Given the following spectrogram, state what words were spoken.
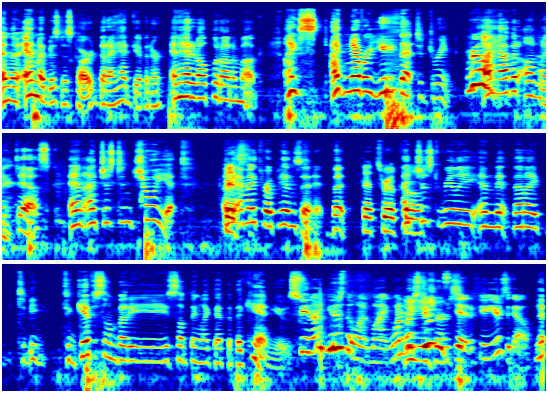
and the and my business card that I had given her, and had it all put on a mug. I, I've never used that to drink. Really? I have it on my desk, and I just enjoy it. I, mean, I might throw pins in it, but That's real cool. I just really and that, that I to be to give somebody something like that that they can use. See, and I used the one of mine. One of You our students yours? did it a few years ago. Yeah.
